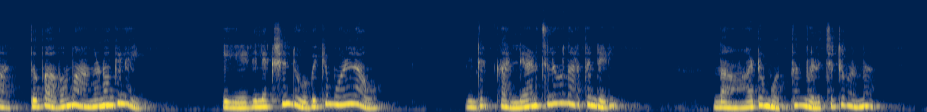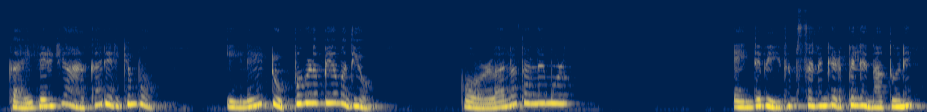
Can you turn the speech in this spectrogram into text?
പത്ത് പവ വാങ്ങണമെങ്കിലേ ഏഴ് ലക്ഷം രൂപയ്ക്ക് മുകളിലാവും. നിന്റെ കല്യാണ ചെലവ് നടത്തണ്ടേടി. നാട് മൊത്തം വിളിച്ചിട്ട് വന്ന് കൈ കഴുകിയ ആൾക്കാരിയ്ക്കുമ്പോൾ ഇലയിട്ട് ഉപ്പ് വിളമ്പിയാൽ മതിയോ? കൊള്ളാലോ തള്ളേ മോളും. എന്റെ വീതം സ്ഥലം കിടപ്പില്ലേ നാത്തൂനെ?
